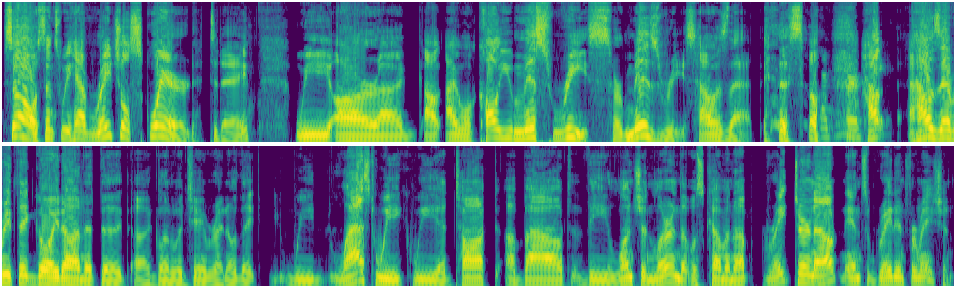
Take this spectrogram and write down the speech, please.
So, since we have Rachel squared today, we are, uh, I will call you Miss Reis or Ms. Reis. How is that? so, how, how's everything going on at the uh, Glenwood Chamber? I know that we, last week, we had talked about the Lunch and Learn that was coming up. Great turnout and some great information.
